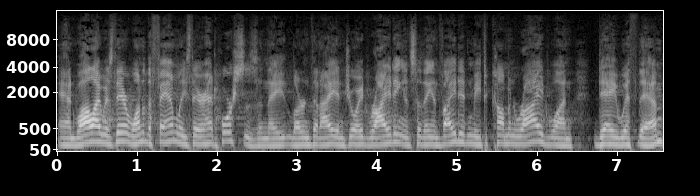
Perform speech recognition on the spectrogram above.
And while I was there, one of the families there had horses, and they learned that I enjoyed riding, and so they invited me to come and ride one day with them.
